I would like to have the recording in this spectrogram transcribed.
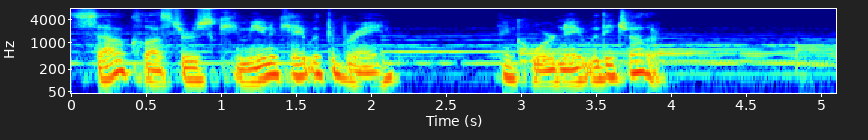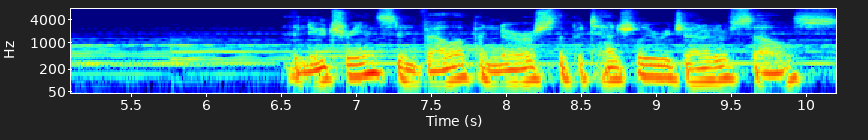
Cell clusters communicate with the brain and coordinate with each other. The nutrients envelop and nourish the potentially regenerative cells,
